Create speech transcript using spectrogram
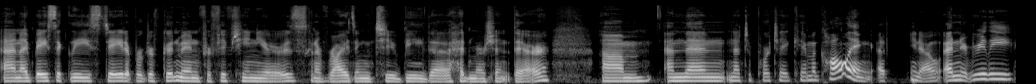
and I basically stayed at Bergdorf Goodman for 15 years, kind of rising to be the head merchant there. Um, and then Net-a-Porter came a calling, at, you know, and it really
